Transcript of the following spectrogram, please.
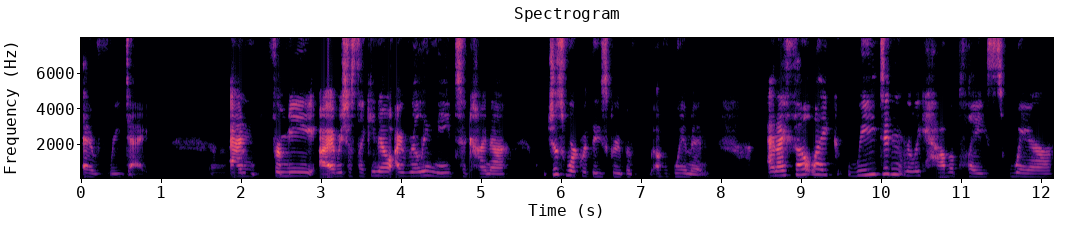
every day. And for me, I was just like, you know, I really need to kind of just work with these group of, of women. And I felt like we didn't really have a place where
